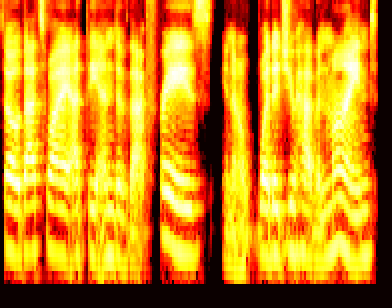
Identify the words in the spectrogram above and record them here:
So that's why at the end of that phrase, you know, what did you have in mind?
